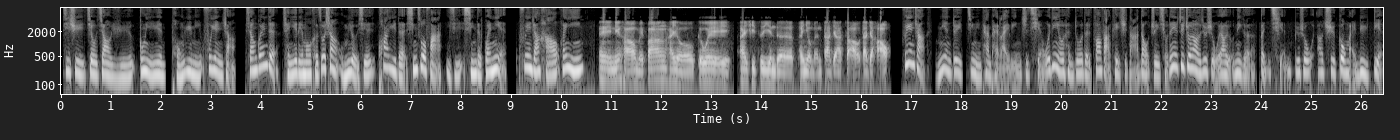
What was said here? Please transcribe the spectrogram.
继续就教于工研院彭玉明副院长相关的产业联盟合作上，我们有一些跨域的新做法以及新的观念。副院长好，欢迎。哎，您好，美方，还有各位爱惜之音的朋友们，大家早，大家好。副院长，面对净零碳排来临之前，我一定有很多的方法可以去达到追求。但是最重要的就是我要有那个本钱，比如说我要去购买绿电。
